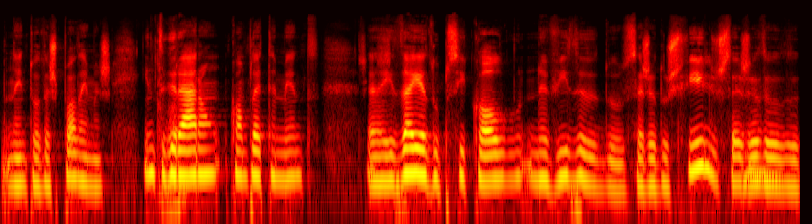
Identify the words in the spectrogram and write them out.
nem todas podem, mas integraram claro. completamente sim, a sim. ideia do psicólogo na vida, do, seja dos filhos, seja uhum. do, de,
